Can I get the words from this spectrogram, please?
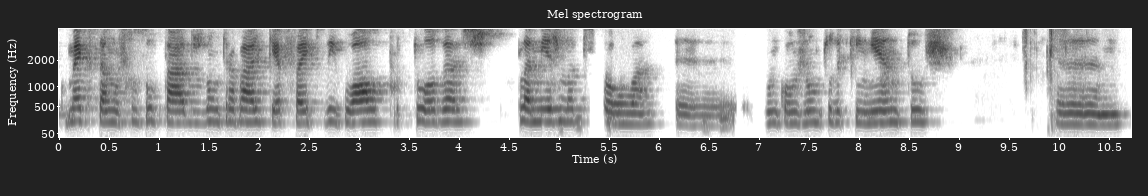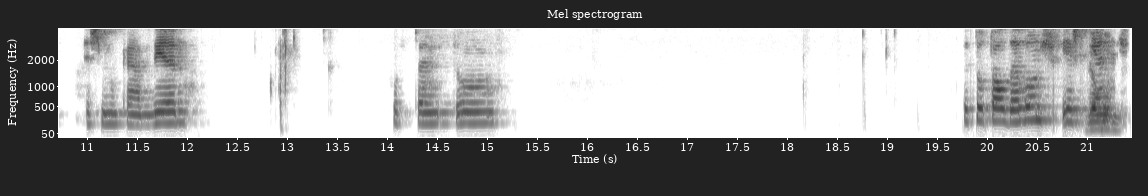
como é que são os resultados de um trabalho que é feito de igual por todas, pela mesma pessoa, eh, um conjunto de 500, eh, deixa-me cá ver, portanto, o total de alunos este de ano, alunos.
